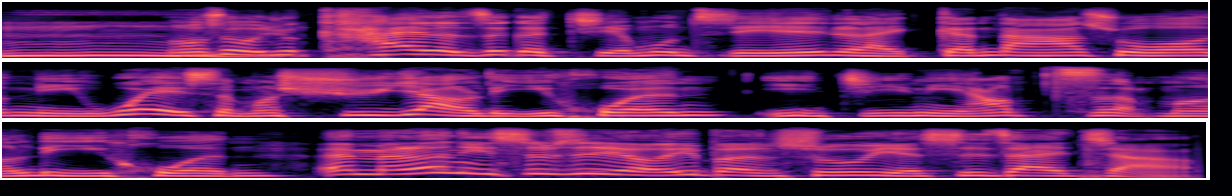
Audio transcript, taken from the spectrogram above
嗯，然后所以我就开了这个节目，直接来跟大家说，你为什么需要离婚，以及你要怎么离婚。哎，美乐，你是不是有一本书也是在讲？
